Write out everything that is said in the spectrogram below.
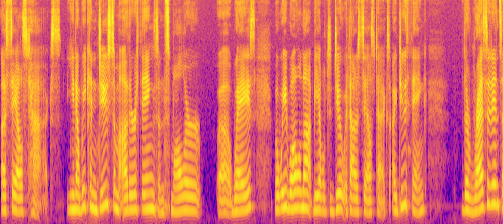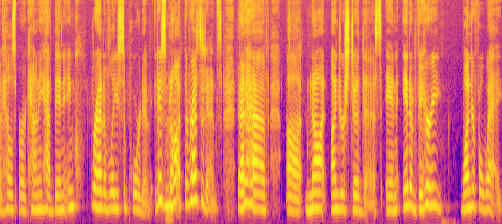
a sales tax. You know, we can do some other things in smaller uh, ways, but we will not be able to do it without a sales tax. I do think the residents of Hillsborough County have been incredibly supportive. It is not the residents that have uh, not understood this, and in a very wonderful way.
